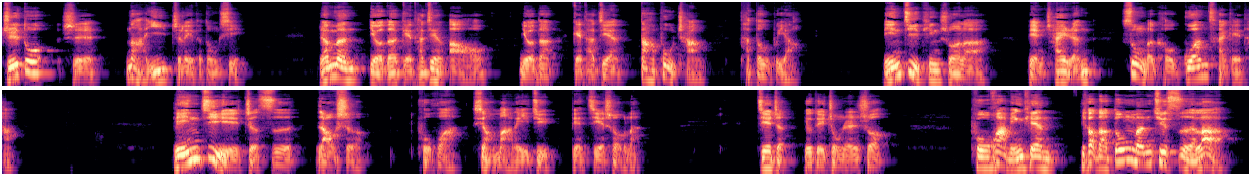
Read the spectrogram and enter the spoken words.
直多是纳衣之类的东西，人们有的给他件袄，有的给他件。大布场，他都不要。林寂听说了，便差人送了口棺材给他。林寂这厮饶舌，普化笑骂了一句，便接受了。接着又对众人说：“普化明天要到东门去死了。”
